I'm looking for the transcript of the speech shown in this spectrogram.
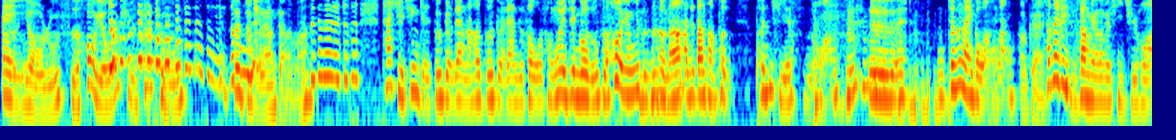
被曾有如此厚颜无耻之徒，对对，就是这诸葛亮讲的吗？对对对对，就是他写信给诸葛亮，然后诸葛亮就说：“我从未见过如此厚颜无耻之徒。”然后他就当场喷喷血死亡。对对对，就是那个王朗，OK，他在历史上没有那么戏剧化，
